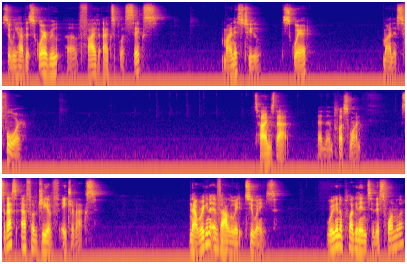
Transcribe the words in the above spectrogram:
So we have the square root of 5x plus 6 minus 2 squared minus 4 times that and then plus 1. So that's f of g of h of x. Now we're going to evaluate it two ways. We're going to plug it into this formula,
